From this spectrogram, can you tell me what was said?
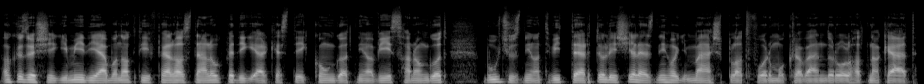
A közösségi médiában aktív felhasználók pedig elkezdték kongatni a vészharangot, búcsúzni a Twittertől és jelezni, hogy más platformokra vándorolhatnak át.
